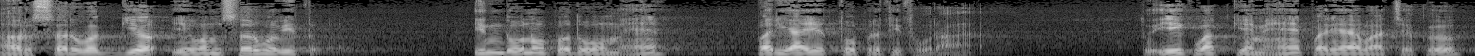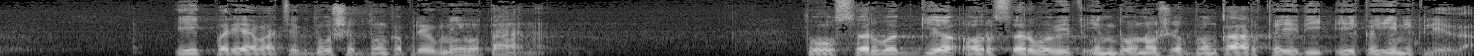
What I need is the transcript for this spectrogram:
और सर्वज्ञ एवं सर्ववित इन दोनों पदों में पर्यायत्व प्रतीत हो रहा है। तो एक वाक्य में पर्यायवाचक, एक पर्यायवाचक दो शब्दों का प्रयोग नहीं होता है ना? तो सर्वज्ञ और सर्ववित इन दोनों शब्दों का अर्थ यदि एक ही निकलेगा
